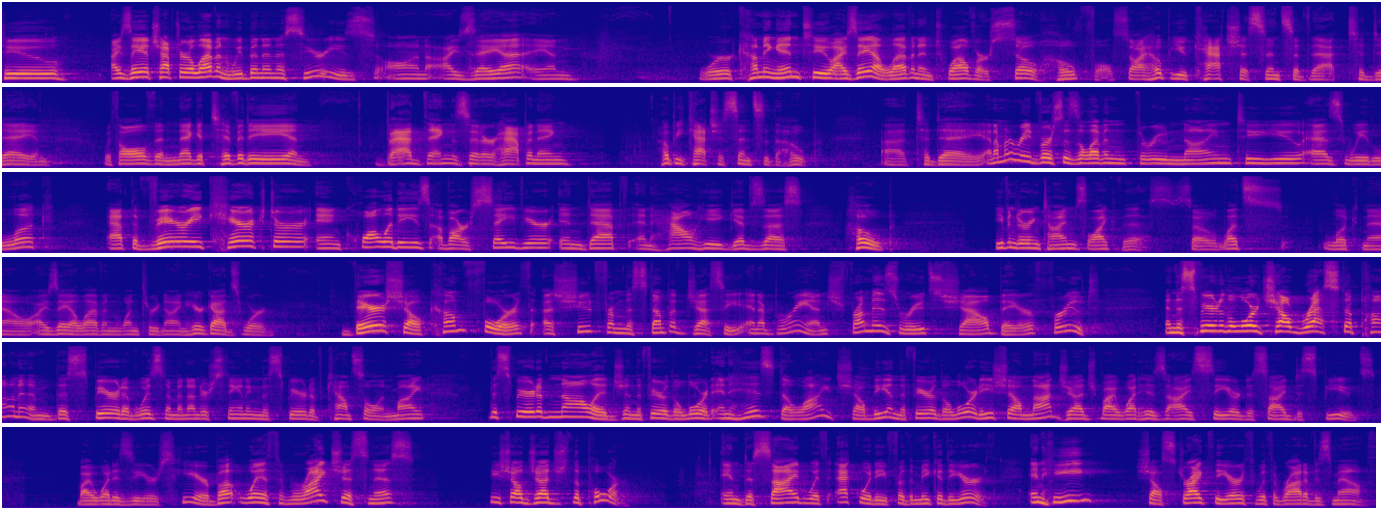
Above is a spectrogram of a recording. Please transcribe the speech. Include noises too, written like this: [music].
to Isaiah chapter 11. We've been in a series on Isaiah, and we're coming into Isaiah 11 and 12 are so hopeful. So I hope you catch a sense of that today. And with all the negativity and bad things that are happening, hope you catch a sense of the hope uh, today. And I'm going to read verses 11 through 9 to you as we look at the very character and qualities of our Savior in depth and how he gives us hope, even during times like this. So let's look now. Isaiah 11, 1 through 9. Hear God's word. There shall come forth a shoot from the stump of Jesse, and a branch from his roots shall bear fruit. And the Spirit of the Lord shall rest upon him the Spirit of wisdom and understanding, the Spirit of counsel and might, the Spirit of knowledge and the fear of the Lord. And his delight shall be in the fear of the Lord. He shall not judge by what his eyes see or decide disputes by what his ears hear, but with righteousness he shall judge the poor and decide with equity for the meek of the earth. And he shall strike the earth with the rod of his mouth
